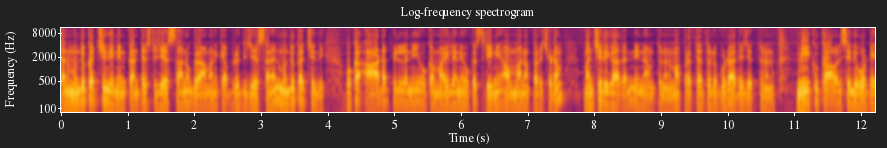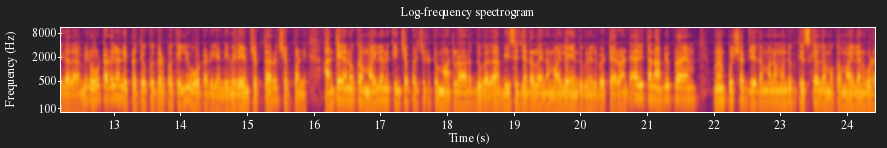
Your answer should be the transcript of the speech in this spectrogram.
తను ముందుకొచ్చింది నేను కంటెస్ట్ చేస్తాను గ్రామానికి అభివృద్ధి చేస్తానని ముందుకొచ్చింది. ఒక ఆడపిల్లని ఒక మహిళని ఒక స్త్రీని అవమానపరచడం మంచిది కాదని నేను నమ్ముతున్నాను. మా ప్రత్యర్థులకు కూడా అదే చెప్తున్నాను. మీకు కావాల్సింది ఓటే కదా మీరు ఓటు అడగండి. ప్రతి ఒక్క గడపకి వెళ్ళి ఓటు అడగండి. మీరు ఏం చెప్తారో చెప్పండి. అంతేగాని ఒక మహిళను కించపరిచేటట్టు మాట్లాడద్దు కదా. బీసీ జనరల్ అయిన మహిళ ఎందుకు నిలబెట్టారు? అంటే అది తన అభిప్రాయం. మనం పుషప్ చేద్దాం మనం ముందుకు తీసుకెళ్దాం ఒక మహిళను కూడా.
